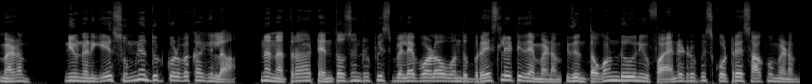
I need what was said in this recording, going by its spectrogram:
ಮೇಡಮ್ ನೀವು ನನಗೆ ಸುಮ್ಮನೆ ದುಡ್ಡು ಕೊಡ್ಬೇಕಾಗಿಲ್ಲ. ನನ್ನ ಹತ್ರ ಟೆನ್ ತೌಸಂಡ್ ರುಪೀಸ್ ಬೆಲೆ ಬಾಳೋ ಒಂದು ಬ್ರೇಸ್ಲೆಟ್ ಇದೆ ಮೇಡಮ್ ಇದನ್ನ ತಗೊಂಡು ನೀವು ಫೈವ್ ಹಂಡ್ರೆಡ್ ರುಪೀಸ್ ಕೊಟ್ರೆ ಸಾಕು ಮೇಡಮ್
